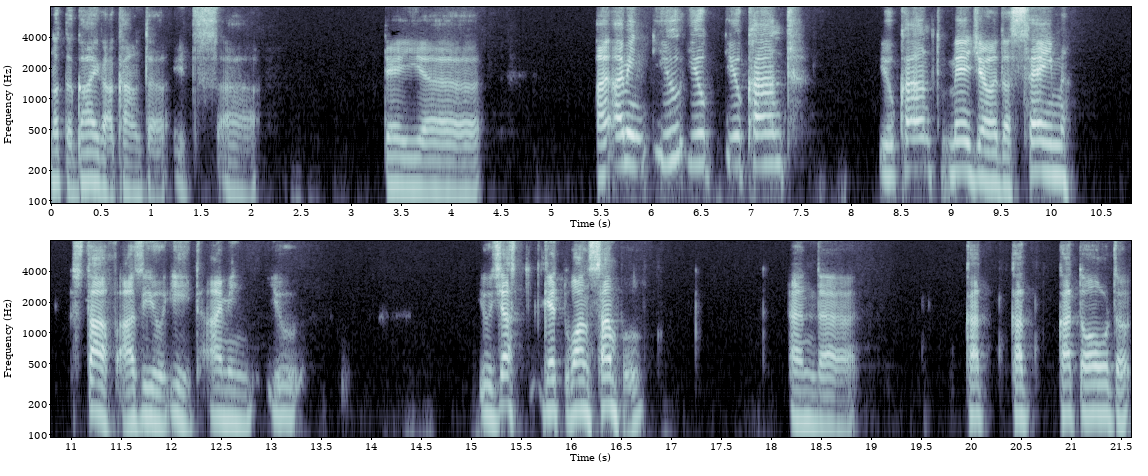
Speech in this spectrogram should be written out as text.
not the Geiger counter. It's uh, they. I, I mean, you you you can't you can't measure the same stuff as you eat. I mean, you you just get one sample and uh, cut cut cut all the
